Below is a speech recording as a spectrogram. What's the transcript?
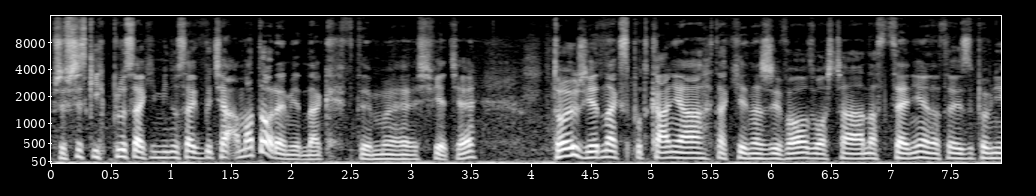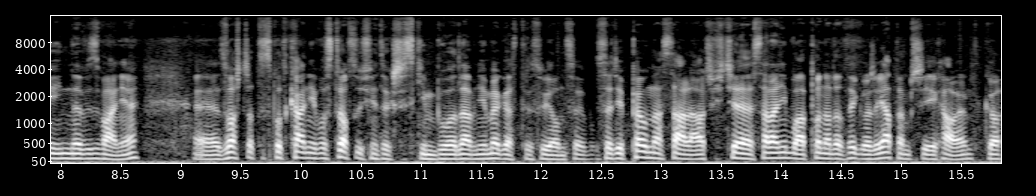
przy wszystkich plusach i minusach bycia amatorem jednak w tym e, świecie. To już jednak spotkania takie na żywo, zwłaszcza na scenie, no to jest zupełnie inne wyzwanie. E, zwłaszcza to spotkanie w Ostrowcu Świętokrzyskim było dla mnie mega stresujące. W zasadzie pełna sala. Oczywiście sala nie była pełna dlatego, że ja tam przyjechałem, tylko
